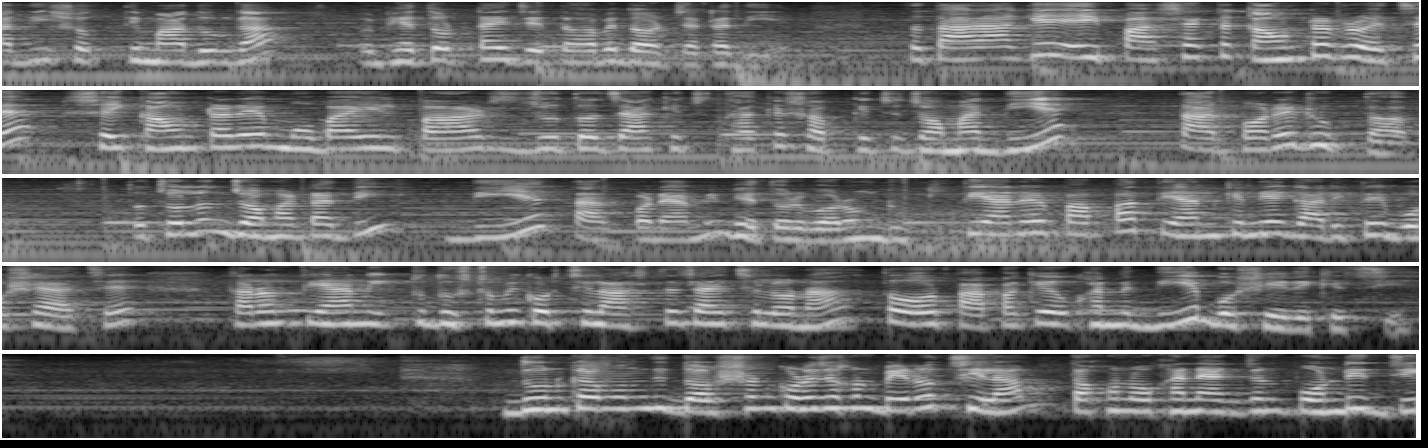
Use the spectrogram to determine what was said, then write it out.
আদি শক্তি মা দুর্গা। ওই ভেতরটাই যেতে হবে দরজাটা দিয়ে। তো তার আগে এই পাশে একটা কাউন্টার রয়েছে। সেই কাউন্টারে মোবাইল পার্স জুতো যা কিছু থাকে সব কিছু জমা দিয়ে তারপরে ঢুকতে হবে। তো চলুন জমাটা দিই, দিয়ে তারপরে আমি ভেতরে বরং ঢুকি। তিয়ানের পাপা তিয়ানকে নিয়ে গাড়িতেই বসে আছে, কারণ তিয়ান একটু দুষ্টুমি করছিল, আসতে চাইছিল না, তো ওর পাপাকে ওখানে দিয়ে বসিয়ে রেখেছি। দুর্গা মন্দির দর্শন করে যখন বেরোচ্ছিলাম, তখন ওখানে একজন পণ্ডিতজি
